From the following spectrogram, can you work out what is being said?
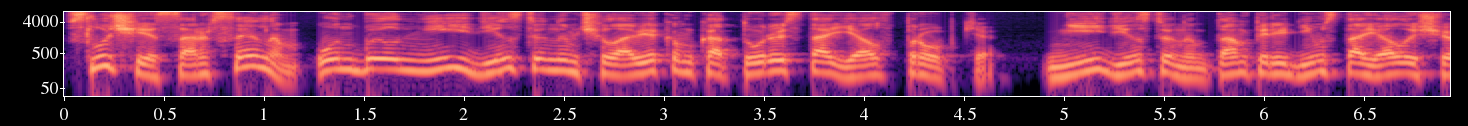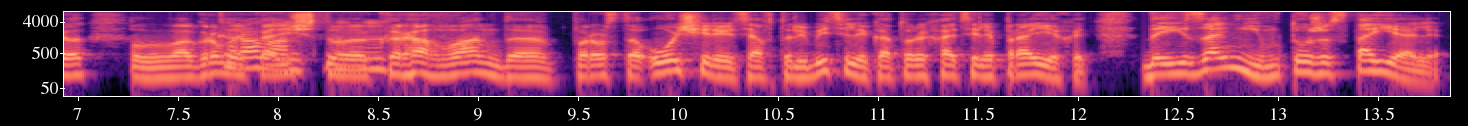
В случае с Арсеном он был не единственным человеком, который стоял в пробке не единственным. Там перед ним стоял еще огромное караван. количество угу. караван, да, просто очередь автолюбителей, которые хотели проехать. Да и за ним тоже стояли.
